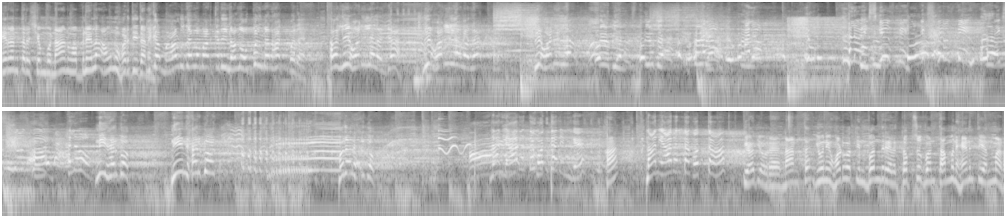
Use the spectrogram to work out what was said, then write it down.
ನಿರಂತರ ಶಂಭು ನಾನು ಒಬ್ಬನೆಲ್ಲ ಅವನು ಹೊಡೆದಿದ್ದಾನೆ. ಈಗ ಮಾಡುದೆಲ್ಲ ಮಾಡ್ಕೊಂಡು ನಾನು ಒಬ್ಬನ ಮೇಲೆ ಹಾಕ್ಬಾರೆ ಅಲ್ಲ ನೀ ಹೊಡಿಲ್ಲ ಈಗ? ನೀ ಹೊಡಿಲ್ಲ ನೀವು ನೀ ನೀನ್ ಹೆರ್ಗೋಗ್. ಮೊದಲು ಹೆರ್ಗೋಗ್. ನಾನು ಯಾರಂತ ಗೊತ್ತಾ ನಿಮ್ಗೆ? ಹಾ ನಾನು ಯಾರಂತ ಗೊತ್ತಾ? ಯಾವ್ದವ್ರೆ ನಾನು ತ ಇವನಿಗೆ ಹೊಡವತ್ತಿನ ಬಂದ್ರೆ ಅಲ್ಲಿ ತಪ್ಸು ಬಂದು ತಮ್ಮನ ಹೆಂಡತಿ ಅನ್ ಮಾಡ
